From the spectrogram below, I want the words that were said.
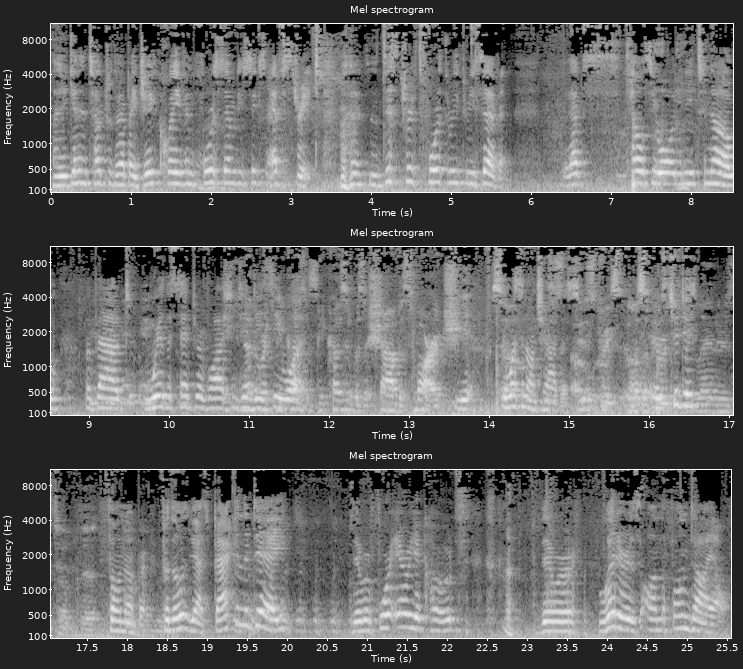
that you get in touch with Rabbi Jay Klavan, 476 F Street, District 4337. That tells you all you need to know about where the center of Washington, D.C. was. because it was a Shabbos march. Yeah, so- it wasn't on Shabbos. Districts It was are the It was two days- the. phone number. For those, yes, back in the day, there were four area codes. There were letters on the phone dial,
